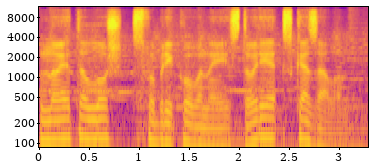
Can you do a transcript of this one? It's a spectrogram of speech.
Но это ложь, сфабрикованная история, сказал он.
